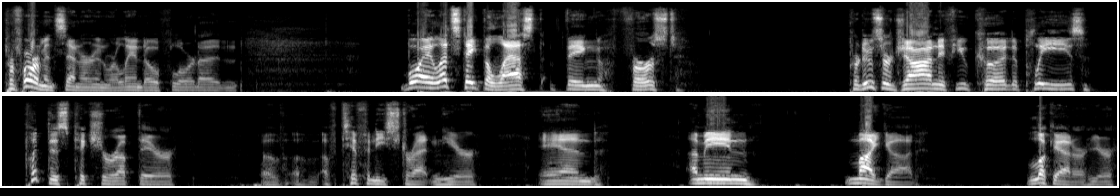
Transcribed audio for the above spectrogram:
Performance Center in Orlando, Florida. And boy, let's take the last thing first. Producer John, if you could, please put this picture up there of, of, of Tiffany Stratton here. And I mean, my God, look at her here.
